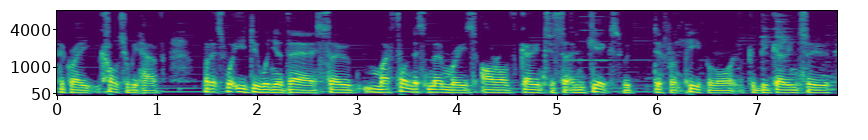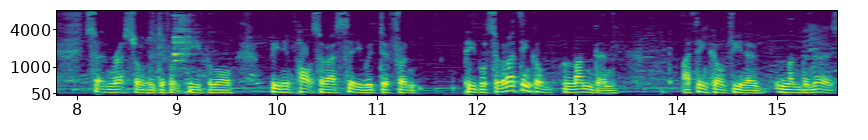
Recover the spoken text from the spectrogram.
the great culture we have, but it's what you do when you're there. So my fondest memories are of going to certain gigs with different people, or it could be going to certain restaurants with different people, or being in parts of our city with different people. So when I think of London, I think of, you know, Londoners.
